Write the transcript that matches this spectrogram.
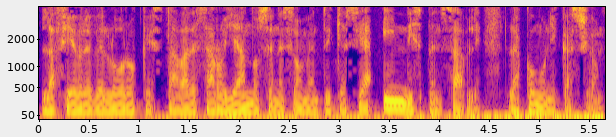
la fiebre del oro que estaba desarrollándose en ese momento y que hacía indispensable la comunicación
